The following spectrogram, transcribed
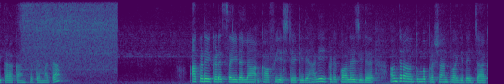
ಈ ಥರ ಕಾಣಿಸುತ್ತೆ ಮಠ. ಆ ಕಡೆ ಈ ಕಡೆ ಸೈಡೆಲ್ಲ ಕಾಫಿ ಎಸ್ಟೇಟ್ ಇದೆ ಹಾಗೆ ಈ ಕಡೆ ಕಾಲೇಜ್ ಇದೆ. ಒಂಥರ ತುಂಬ ಪ್ರಶಾಂತವಾಗಿದೆ ಜಾಗ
